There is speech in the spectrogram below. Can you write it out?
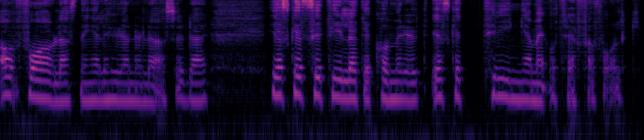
av- få avlastning eller hur jag nu löser det där. Jag ska se till att jag kommer ut. Jag ska tvinga mig att träffa folk.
